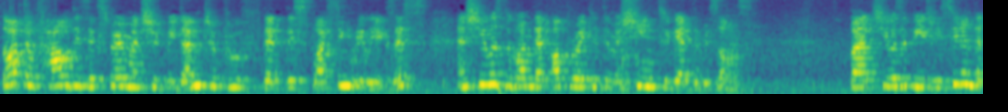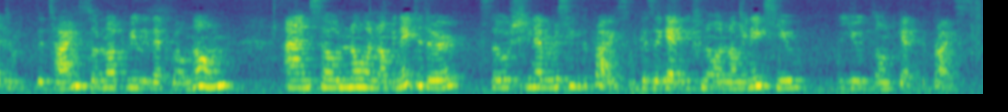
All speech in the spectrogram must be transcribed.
thought of how this experiment should be done to prove that this splicing really exists, and she was the one that operated the machine to get the results. But she was a PhD student at the time, so not really that well known, and so no one nominated her, so she never received the prize, because again, if no one nominates you, you don't get the prize.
